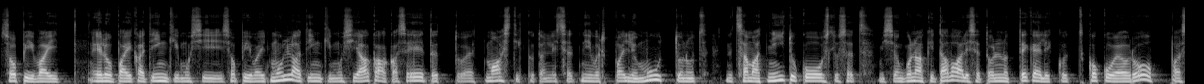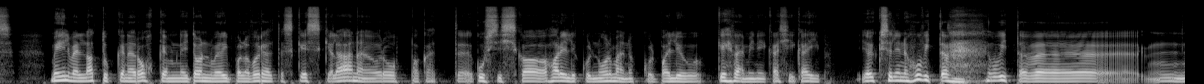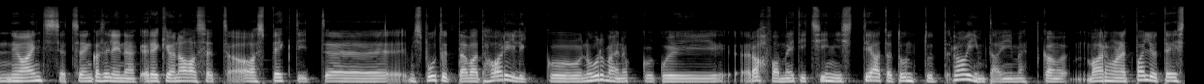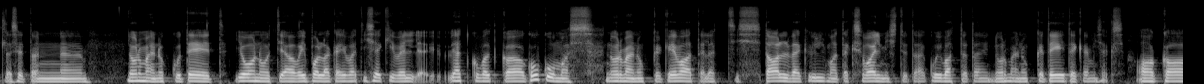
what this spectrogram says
sobivaid elupaigatingimusi, sobivaid mullatingimusi, aga ka seetõttu, et maastikud on lihtsalt niivõrd palju muutunud, needsamad niidukooslused, mis on kunagi tavalised olnud tegelikult kogu Euroopas, meil veel natukene rohkem neid on võib-olla võrreldes Kesk- ja Lääne-Euroopaga, et kus siis ka harilikul nurmenukul palju kehvemini käsi käib. Ja üks selline huvitav, huvitav äh, nüanss, et see on ka selline regionaalsed aspektid, äh, mis puudutavad harilikku nurmenukku kui rahvameditsiinis teada-tuntud ravimtaim, et ka ma arvan, et paljud eestlased on nurmenuku teed joonud ja võib-olla käivad isegi veel jätkuvalt ka kogumas nurmenukke kevadel, et siis talvekülmadeks valmistuda ja kuivatada neid nurmenukke tee tegemiseks. aga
